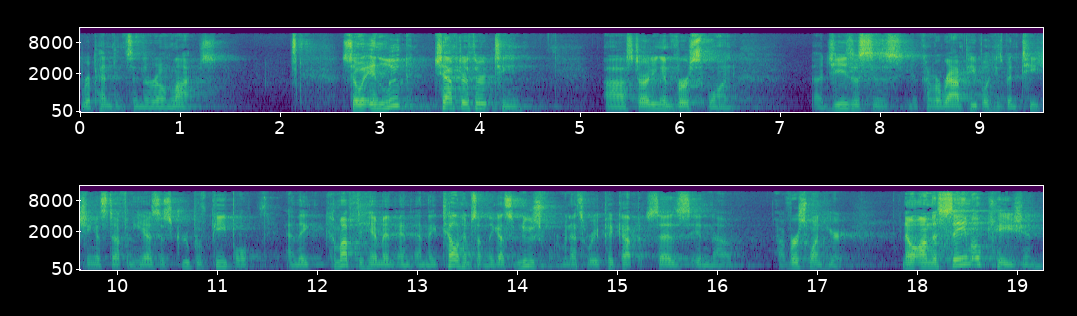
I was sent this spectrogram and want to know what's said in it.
repentance in their own lives. So in Luke chapter 13, uh, starting in verse 1, uh, Jesus is you know, kind of around people. He's been teaching and stuff, and he has this group of people, and they come up to him and, and, and they tell him something. They got some news for him, and that's where we pick up. It says in uh, uh, verse 1 here Now, on the same occasion,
